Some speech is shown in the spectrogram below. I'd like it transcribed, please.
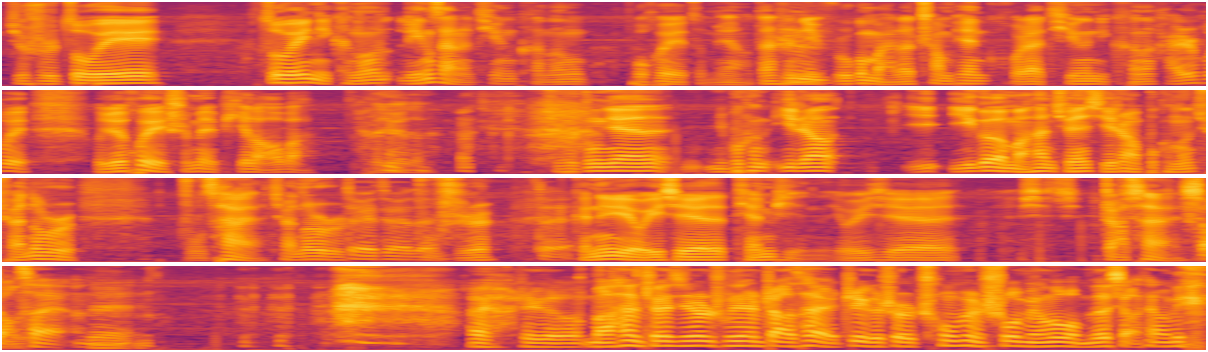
就是作为作为你可能零散着听，可能不会怎么样。但是你嗯如果买了唱片回来听，你可能还是会，我觉得会审美疲劳吧。我觉得就是中间你不可能一张一一个满汉全席上不可能全都是主菜，全都是对对对主食。对，肯定有一些甜品，有一些榨菜、小。菜，对嗯。哎呀，这个满汉全席上出现榨菜这个事儿，充分说明了我们的想象力。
